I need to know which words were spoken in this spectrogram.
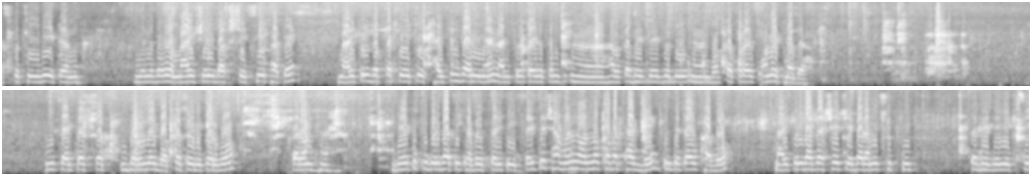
আস্ত চিংড়ি এটা ভেজে নেব। ও নারিকেল বা টেসি থাকে নারিকেল ভর্তা কে কে খাইছেন জানি না, নারিকেলটা এরকম হালকা ভেজে যদি ভর্তা করা অনেক মজা। চার পাঁচ ধরনের ভর্তা তৈরি করব, কারণ যেহেতু খুদের বাতি খাব, ইফতারিতে ইফতারিতে সামান্য অন্য খাবার থাকবে, কিন্তু এটাও খাব। নারকেল ভাজা শেষ, এবার আমি শুটকিটা ভেজে নিচ্ছি।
